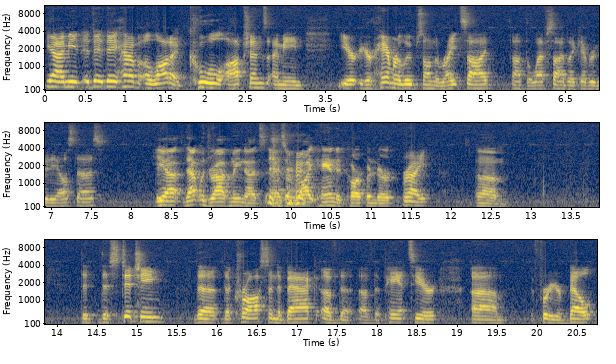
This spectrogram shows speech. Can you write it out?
Yeah, I mean they, they have a lot of cool options. I mean, your your hammer loops on the right side, not the left side like everybody else does. Yeah, that would drive me nuts as a right-handed carpenter. Right. Um, The the stitching, the the cross in the back of the of the pants here, um, for your belt.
